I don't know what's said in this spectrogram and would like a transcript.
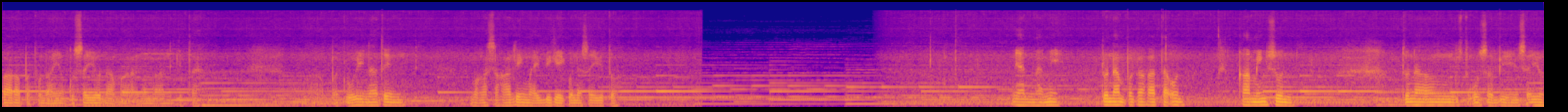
Para patunayan ko sa iyo na mahal na mahal kita. Ah, pag uwi natin baka sakaling maibigay ko na sa iyo to yan mami. Ito na ang pagkakataon. Coming soon. Ito na ang gusto kong sabihin sa iyo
